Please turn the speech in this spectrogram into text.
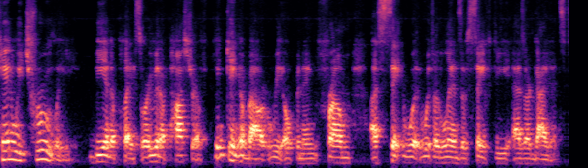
Can we truly be in a place or even a posture of thinking about reopening from a with a lens of safety as our guidance.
